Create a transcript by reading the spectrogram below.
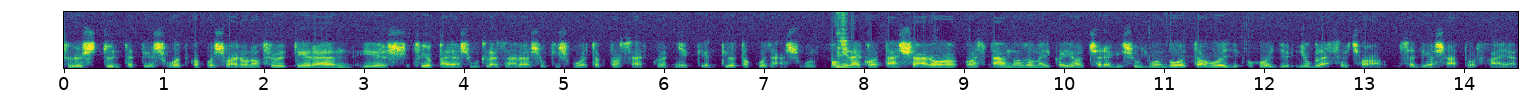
fős tüntetés volt Kaposváron a főtéren, és félpályás útlezárások is voltak Taszár környékén tiltakozásul. Aminek hatására aztán az amerikai hadsereg is úgy gondolta, hogy, hogy jobb lesz, hogyha szedi a sátorfáját.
